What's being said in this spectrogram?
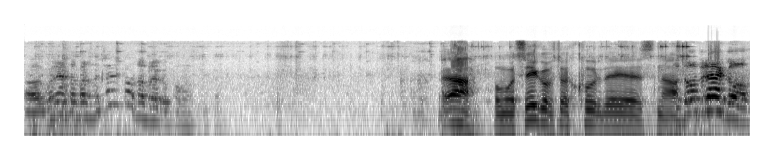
A ogólnie to bardzo ciężko o dobrego pomocnika. A, pomocników to kurde jest na, A dobrego!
